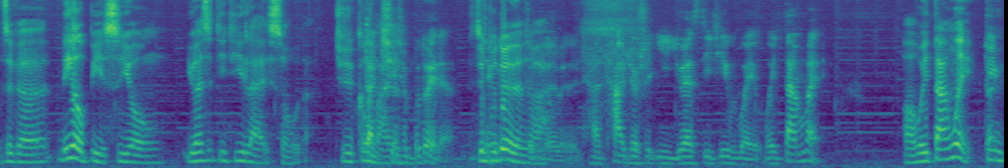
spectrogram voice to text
这个 Leo 币是用 USDT 来收的，但其实不对的，这不对的是吧对对对，它它就是以 USDT 为为单位，啊为单位，并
